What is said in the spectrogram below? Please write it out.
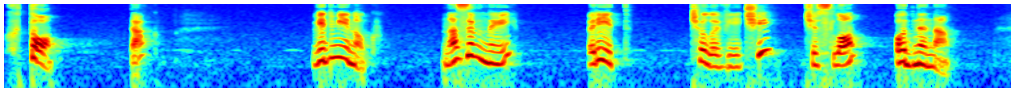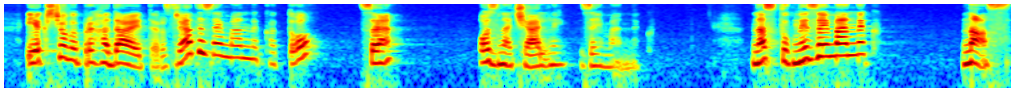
хто? Так? Відмінок називний, рід чоловічий, число однина. І якщо ви пригадаєте розряди займенника, то це означальний займенник. Наступний займенник нас.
